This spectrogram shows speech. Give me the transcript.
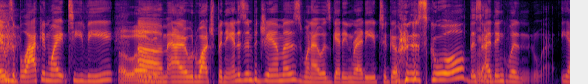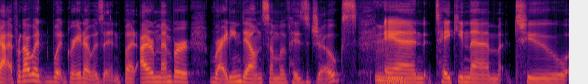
It was a black and white TV. I love it. um, And I would watch Bananas in Pajamas when I was getting ready to go to school. This, I think, when, yeah, I forgot what, what grade I was in, but I remember writing down some of his jokes Mm-hmm. and taking them to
